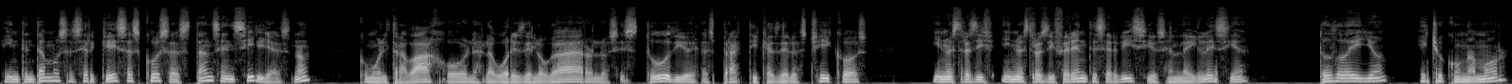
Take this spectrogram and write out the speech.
e intentamos hacer que esas cosas tan sencillas, ¿no? Como el trabajo, las labores del hogar, los estudios, las prácticas de los chicos y, y nuestros diferentes servicios en la iglesia, todo ello hecho con amor,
